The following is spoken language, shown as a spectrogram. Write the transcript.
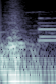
you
